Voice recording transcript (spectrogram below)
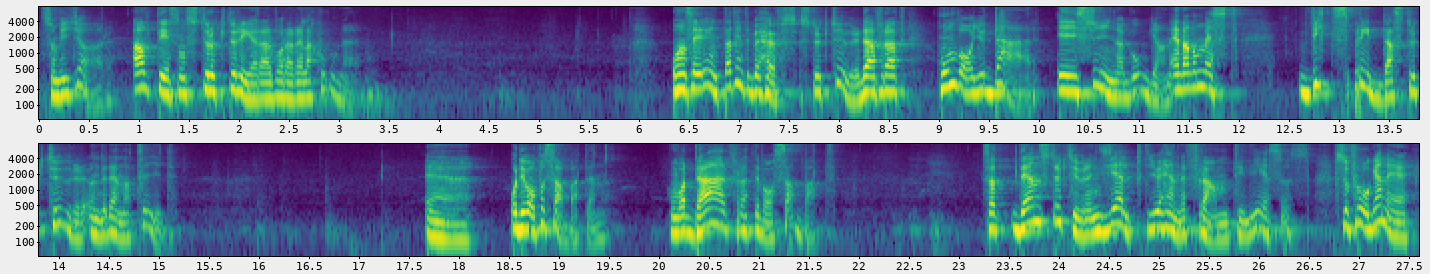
som vi gör? Allt det som strukturerar våra relationer. Och han säger inte att det inte behövs struktur, därför att hon var ju där i synagogan, en av de mest vitt spridda strukturer under denna tid. Eh, och det var på sabbaten. Hon var där för att det var sabbat. Så att den strukturen hjälpte ju henne fram till Jesus. Så frågan är,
